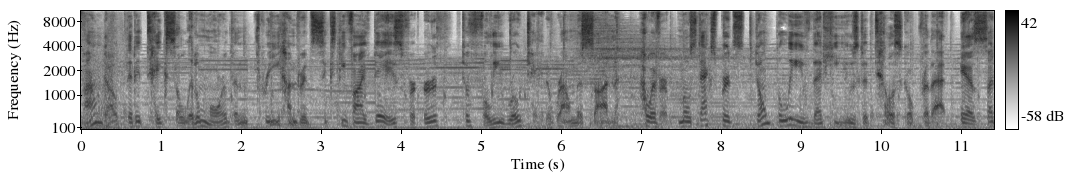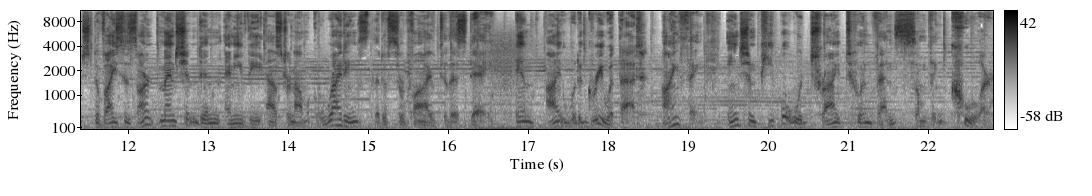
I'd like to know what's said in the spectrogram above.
found out that it takes a little more than 365 days for Earth to fully rotate around the Sun. However, most experts don't believe that he used a telescope for that, as such devices aren't mentioned in any of the astronomical writings that have survived to this day. And I would agree with that. I think ancient people would try to invent something cooler.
